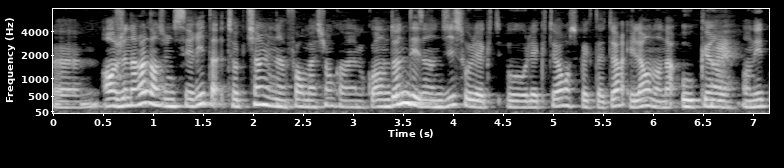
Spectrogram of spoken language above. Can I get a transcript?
Euh, en général, dans une série, tu obtiens une information quand même. Quand on donne des indices au, lect- au lecteur, au spectateur, et là, on en a aucun. Ouais. On est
